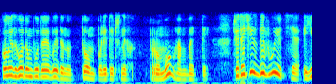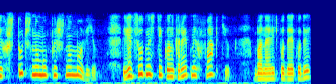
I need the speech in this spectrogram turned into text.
Коли згодом буде видано том політичних промов Гамбетти, читачі здивуються їх штучному пишномов'ю, відсутності конкретних фактів ба навіть подекуди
